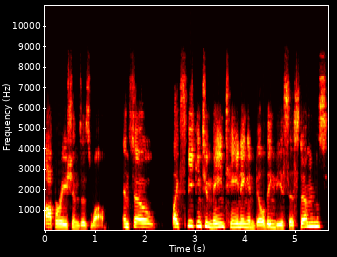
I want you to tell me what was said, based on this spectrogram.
operations as well. And so, like speaking to maintaining and building these systems,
